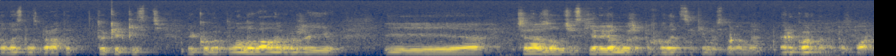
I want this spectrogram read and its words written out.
Вдалося назбирати ту кількість, яку ви планували врожаїв. І е, чи наш Золочівський район може похвалитися якимись новими рекордами по зборах?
